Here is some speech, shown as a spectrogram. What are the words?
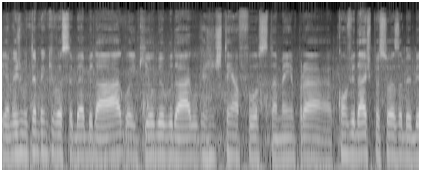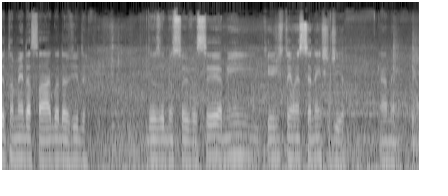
E ao mesmo tempo em que você bebe da água, em que eu bebo da água, que a gente tenha força também para convidar as pessoas a beber também dessa água da vida. Deus abençoe você, a mim, que a gente tenha um excelente dia. Amém.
